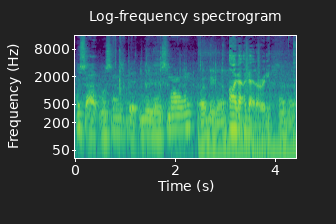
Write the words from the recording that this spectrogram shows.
What size? What size bit? You need a small one or a big one? Oh, I got, I got it already. Okay.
